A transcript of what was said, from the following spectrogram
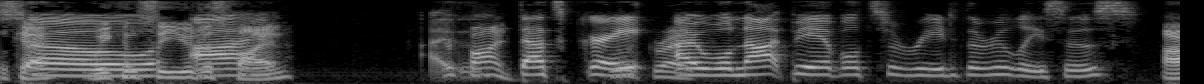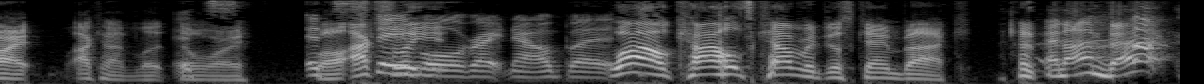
Okay, so we can see you just I- fine. I- fine. That's great. great. I will not be able to read the releases. All right, I can handle it. Don't it's, worry. It's well, actually, stable right now, but wow, Kyle's camera just came back. And I'm back.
